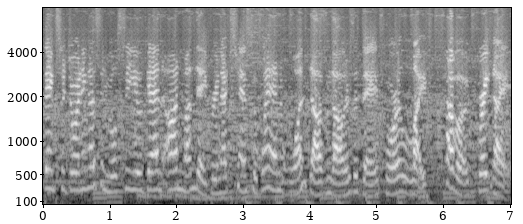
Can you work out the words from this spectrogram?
Thanks for joining us, and we'll see you again on Monday for your next chance to win $1,000 a day for life. Have a great night.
